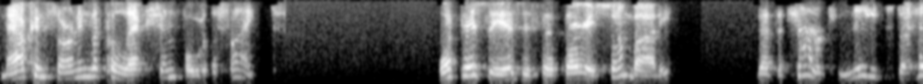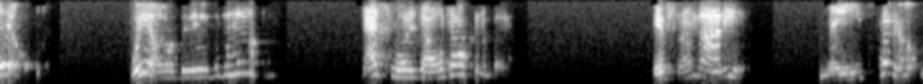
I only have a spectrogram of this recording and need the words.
Now concerning the collection for the saints. What this is, is that there is somebody that the church needs to help. We ought to be able to help them. That's what it's all talking about. If somebody needs help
